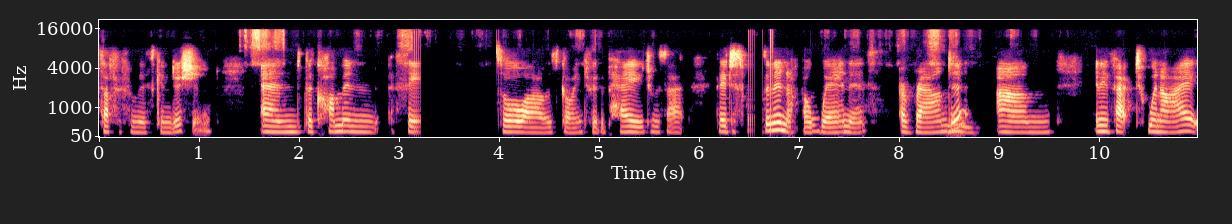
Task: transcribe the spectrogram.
suffer from this condition, and the common thing I saw while I was going through the page was that there just wasn't enough awareness around mm. it. Um, and in fact, when I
